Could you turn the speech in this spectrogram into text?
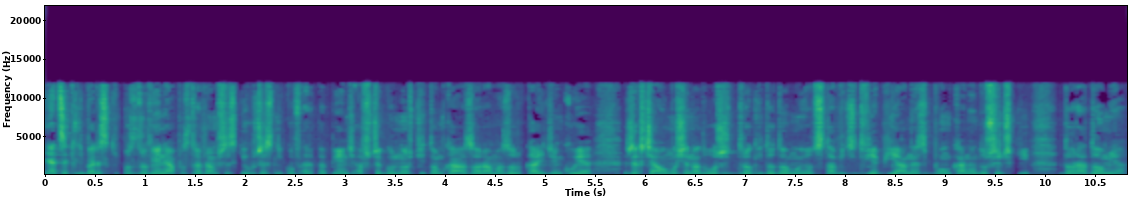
Jacek Liberski, pozdrowienia. Pozdrawiam wszystkich uczestników RP5, a w szczególności Tomka Azora Mazurka i dziękuję, że chciało mu się nadłożyć drogi do domu i odstawić dwie pijane, zbłąkane duszyczki do Radomia.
